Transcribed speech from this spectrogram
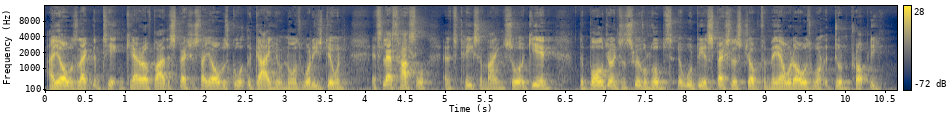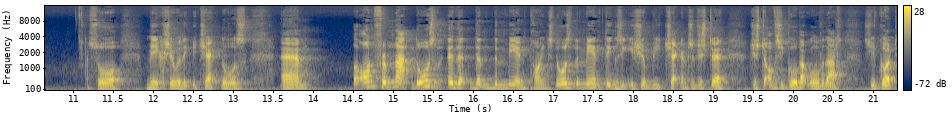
I always like them taken care of by the specialist. I always go with the guy who knows what he's doing. It's less hassle and it's peace of mind. So again, the ball joints and swivel hubs, it would be a specialist job for me. I would always want it done properly. So make sure that you check those. Um, on from that, those are the, the, the, main points. Those are the main things that you should be checking. So just to just to obviously go back over that. So you've got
